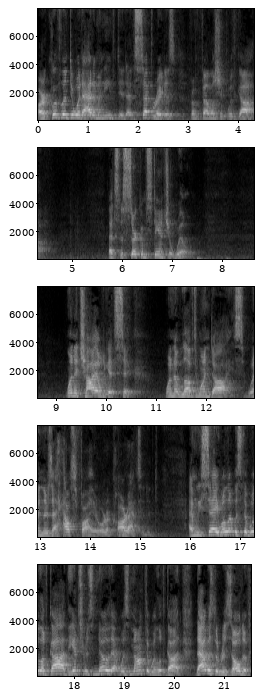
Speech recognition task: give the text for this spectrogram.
are equivalent to what Adam and Eve did and separate us from fellowship with God. That's the circumstantial will. When a child gets sick, when a loved one dies, when there's a house fire or a car accident. And we say, well, it was the will of God. The answer is no, that was not the will of God. That was the result of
